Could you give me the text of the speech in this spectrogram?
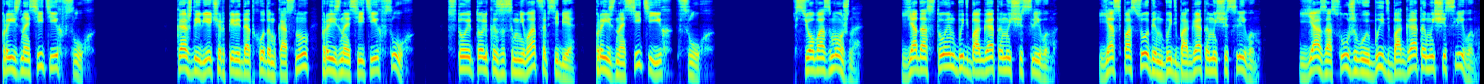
произносите их вслух. Каждый вечер перед отходом ко сну произносите их вслух. Стоит только засомневаться в себе, произносите их вслух. Все возможно. Я достоин быть богатым и счастливым. Я способен быть богатым и счастливым. Я заслуживаю быть богатым и счастливым.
